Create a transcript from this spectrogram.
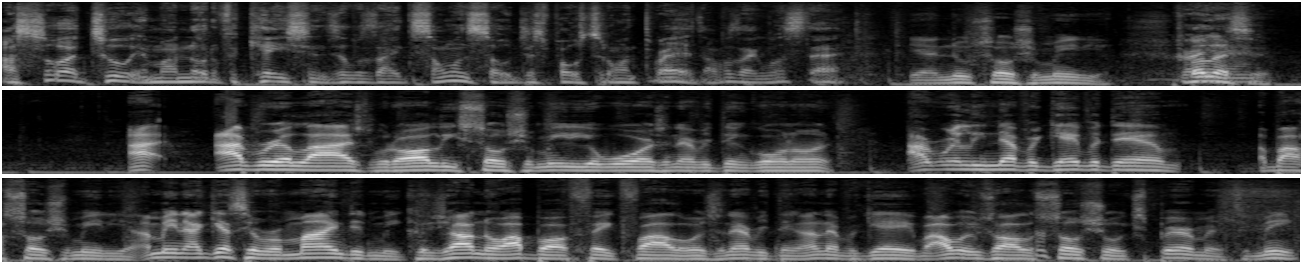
I saw it too in my notifications. It was like so and so just posted on threads. I was like, what's that? Yeah, new social media. But Crazy. listen, I I realized with all these social media wars and everything going on, I really never gave a damn about social media. I mean, I guess it reminded me because y'all know I bought fake followers and everything. I never gave. I was all a social experiment to me.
